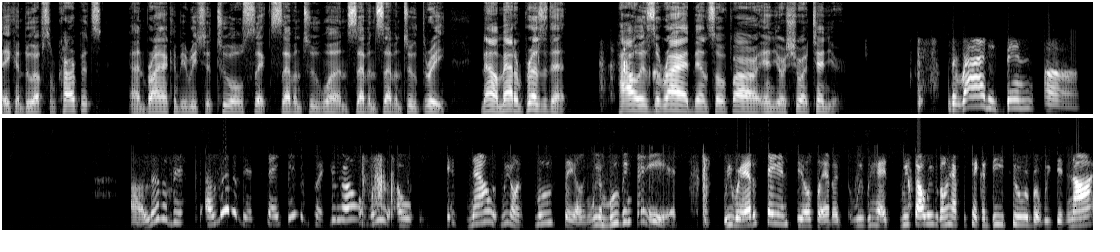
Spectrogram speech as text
They can do up some carpets, and Brian can be reached at 206 721 7723. Now, Madam President, how has the ride been so far in your short tenure? the ride has been uh, a little bit a little bit shaky, but you know we oh, it's now we're on smooth sailing. We're moving ahead. We were at a standstill, so at a, we had we thought we were going to have to take a detour, but we did not.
